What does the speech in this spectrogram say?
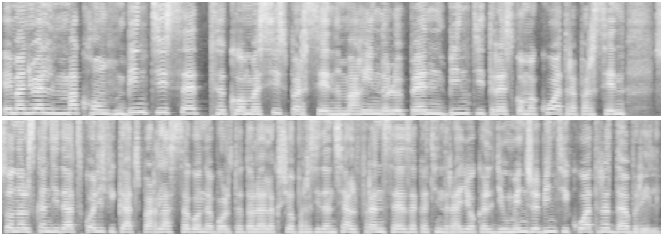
Emmanuel Macron, 27,6%, Marine Le Pen, 23,4%, són els candidats qualificats per la segona volta de l'elecció presidencial francesa que tindrà lloc el diumenge 24 d'abril.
